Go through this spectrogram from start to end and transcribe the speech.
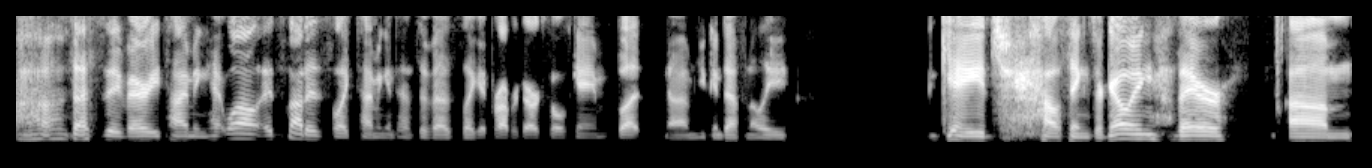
Uh, that's a very timing hit. Well, it's not as like timing intensive as like a proper Dark Souls game, but um, you can definitely gauge how things are going there. Um,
